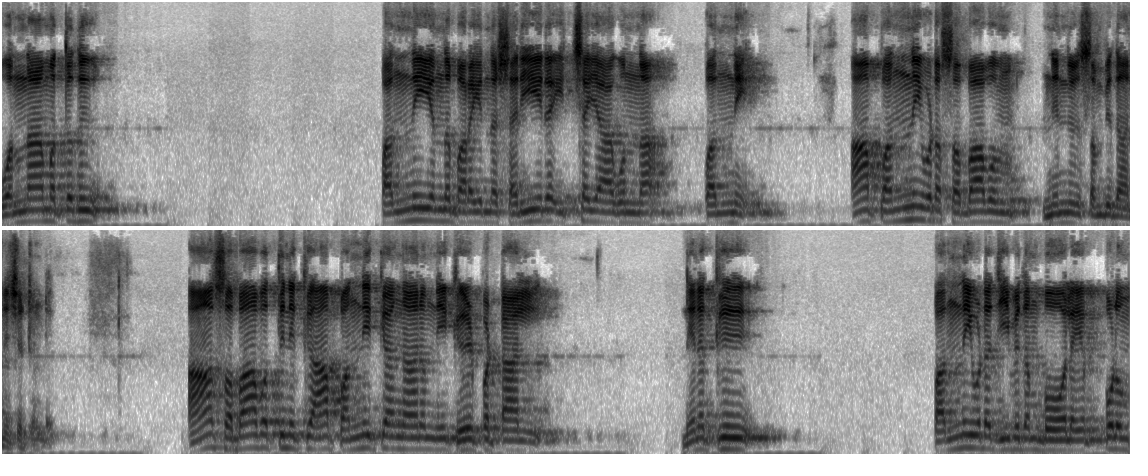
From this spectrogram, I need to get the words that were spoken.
ഒന്നാമത്തത് പന്നി എന്ന് പറയുന്ന ശരീര ഇച്ഛയാകുന്ന പന്നി. ആ പന്നിയുടെ സ്വഭാവം നിന്നിൽ സംവിധാനിച്ചിട്ടുണ്ട്. ആ സ്വഭാവത്തിനക്ക് ആ പന്നിക്കെങ്ങാനും നീ കീഴ്പ്പെട്ടാൽ നിനക്ക് പന്നിയുടെ ജീവിതം പോലെ എപ്പോഴും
